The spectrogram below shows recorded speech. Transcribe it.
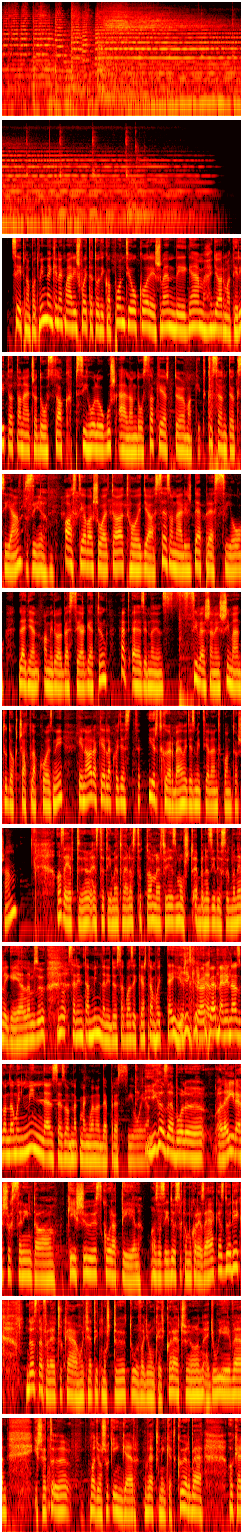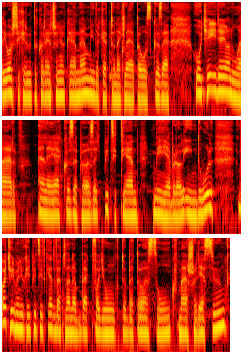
Szép napot mindenkinek, már is folytatódik a Pontjókor, és vendégem Gyarmati Rita, tanácsadó szakpszichológus, állandó szakértőm, akit köszöntök, szia! Szia! Azt javasoltad, hogy a szezonális depresszió legyen, amiről beszélgetünk. Hát ehhez én nagyon szívesen és simán tudok csatlakozni. Én arra kérlek, hogy ezt írt körbe, hogy ez mit jelent pontosan. Azért ezt a témát választottam, mert hogy ez most ebben az időszakban eléggé jellemző. Jó, szerintem minden időszakban azért kértem, hogy te írd Igen. körbe, mert én azt gondolom, hogy minden szezonnak megvan a depressziója. Igazából a leírások szerint a késő kora tél. Az az időszak, amikor ez elkezdődik, de azt ne felejtsük el, hogy hát itt most túl vagyunk egy karácsonyon, egy új éven, és hát nagyon sok inger vett minket körbe, akár jól sikerült a karácsony, akár nem, mind a kettőnek lehet ahhoz köze, hogyha így a január eleje, közepe az egy picit ilyen mélyebbről indul, vagy hogy mondjuk egy picit kedvetlenebbek vagyunk, többet alszunk, máshogy eszünk,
